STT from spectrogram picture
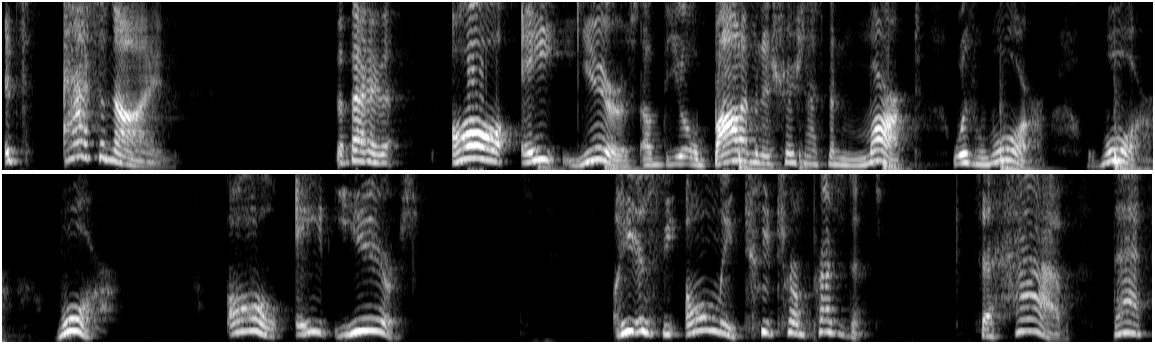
It's asinine. The fact that all eight years of the Obama administration has been marked with war, war, war. All eight years. He is the only two term president to have that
